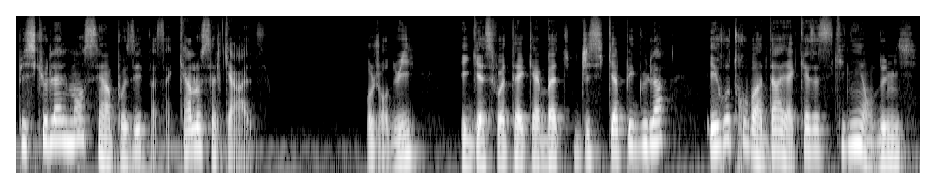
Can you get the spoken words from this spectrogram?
puisque l'Allemand s'est imposé face à Carlos Alcaraz. Aujourd'hui, Iga Swiatek a battu Jessica Pegula et retrouvera Daria Kazaskini en demi.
